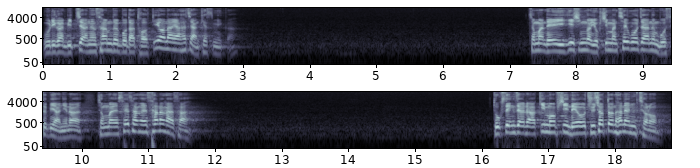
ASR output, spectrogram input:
우리가 믿지 않은 사람들보다 더 뛰어나야 하지 않겠습니까? 정말 내 이기심과 욕심만 채우고자 하는 모습이 아니라 정말 세상을 사랑하사 독생자를 아낌없이 내어 주셨던 하나님처럼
